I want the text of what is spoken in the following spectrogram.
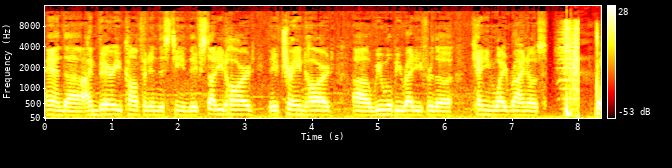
and uh, I'm very confident in this team. They've studied hard, they've trained hard. Uh, we will be ready for the Kenyan White Rhinos.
